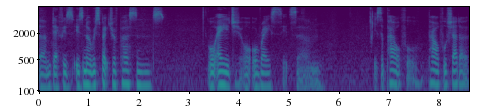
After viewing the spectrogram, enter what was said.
um, death is, is no respecter of persons or age or, or race. It's, um, it's a powerful, powerful shadow.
